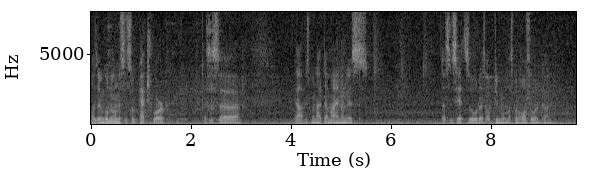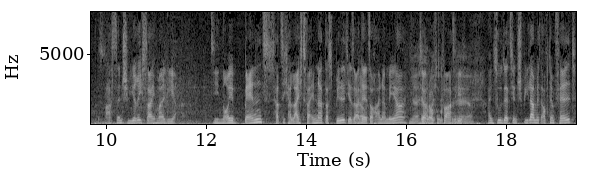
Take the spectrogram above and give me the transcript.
Also im Grunde genommen ist es so ein Patchwork. Es ist, äh, ja, bis man halt der Meinung ist, das ist jetzt so das Optimum, was man rausholen kann. War es denn schwierig, sag ich mal, die die neue Band hat sich ja leicht verändert, das Bild. Ihr seid ja, ja jetzt auch einer mehr. Ja, ja, ja noch richtig. quasi einen zusätzlichen Spieler mit auf dem Feld.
